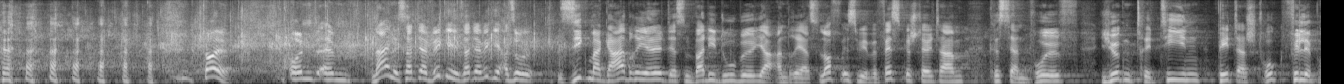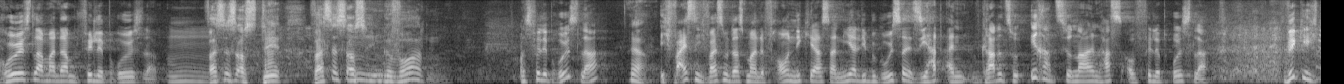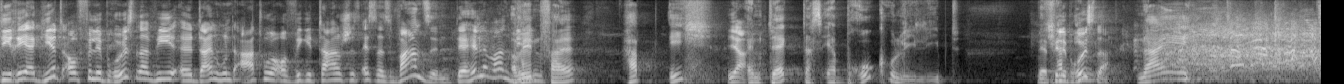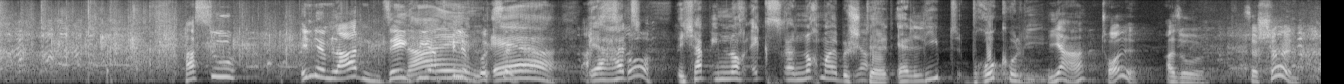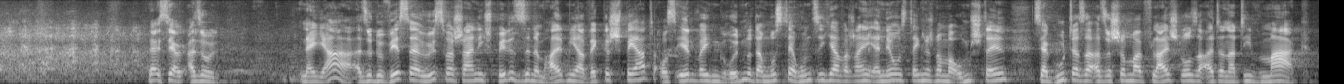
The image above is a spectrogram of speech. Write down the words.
toll. Und ähm, nein, es hat ja wirklich, es hat ja wirklich, also Sigmar Gabriel, dessen Buddy-Double ja Andreas Loff ist, wie wir festgestellt haben, Christian Wulff, Jürgen Trittin, Peter Struck, Philipp Rösler, Madame Philipp Rösler. Mm. Was ist aus, de, was ist aus mm. ihm geworden? Aus Philipp Rösler? Ja. Ich weiß nicht, ich weiß nur, dass meine Frau Nikia Sania, liebe Grüße, sie hat einen geradezu irrationalen Hass auf Philipp Rösler. Wirklich, die reagiert auf Philipp Rösler wie äh, dein Hund Arthur auf vegetarisches Essen. Das ist Wahnsinn, der helle Wahnsinn. Auf jeden Fall habe ich ja. entdeckt, dass er Brokkoli liebt. Wer, ich Philipp Rösler? Nein. Hast du in dem Laden, sehe ich, wie er Philipp Rösler... er, er hat... So. Ich habe ihm noch extra nochmal bestellt. Ja. Er liebt Brokkoli. Ja, toll. Also, ist ja schön. Ja, ist ja, also, naja, also du wirst ja höchstwahrscheinlich spätestens in einem halben Jahr weggesperrt, aus irgendwelchen Gründen. Und dann muss der Hund sich ja wahrscheinlich ernährungstechnisch nochmal umstellen. Ist ja gut, dass er also schon mal fleischlose Alternativen mag.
